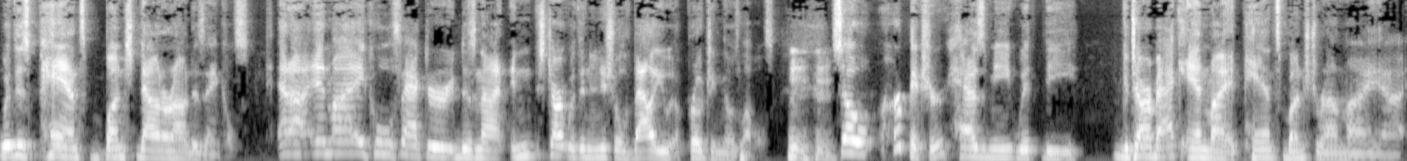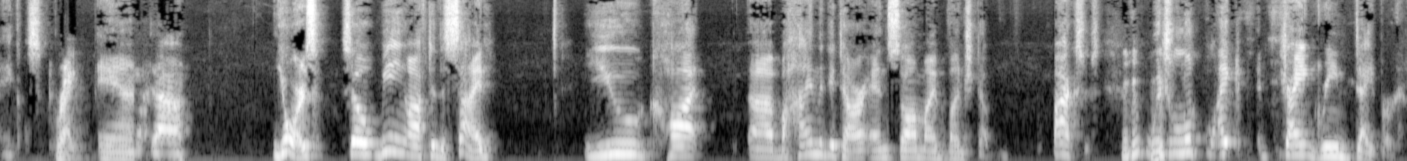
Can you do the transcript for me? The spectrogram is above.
with his pants bunched down around his ankles. And uh, and my cool factor does not in, start with an initial value approaching those levels. Mhm. So her picture has me with the guitar back and my pants bunched around my uh, ankles. Right. And uh, yours, so being off to the side, you caught uh, behind the guitar and saw my bunched up boxers, which looked like a giant green diaper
